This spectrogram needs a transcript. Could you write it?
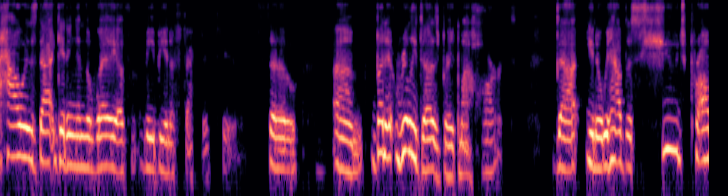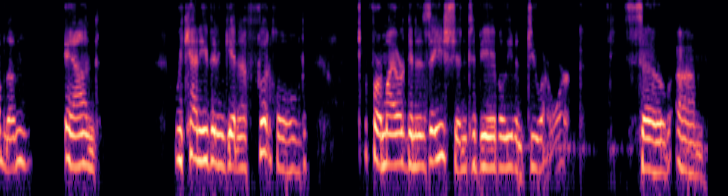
how is that getting in the way of me being effective too? So, um, but it really does break my heart that, you know, we have this huge problem and we can't even get a foothold for my organization to be able to even do our work. So um,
